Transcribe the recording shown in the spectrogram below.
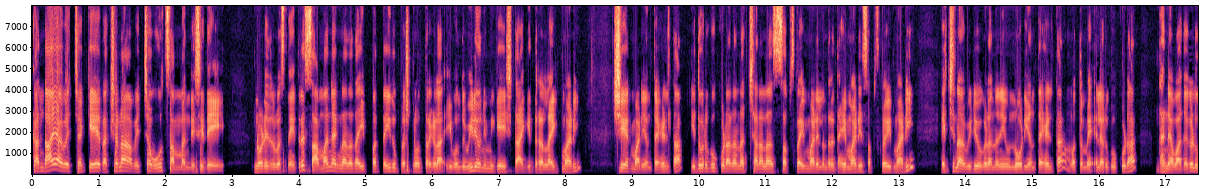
ಕಂದಾಯ ವೆಚ್ಚಕ್ಕೆ ರಕ್ಷಣಾ ವೆಚ್ಚವು ಸಂಬಂಧಿಸಿದೆ. ನೋಡಿದ್ರವ ಸ್ನೇಹಿತರೆ, ಸಾಮಾನ್ಯ ಜ್ಞಾನದ ಇಪ್ಪತ್ತೈದು ಪ್ರಶ್ನೋತ್ತರಗಳ ಈ ಒಂದು ವಿಡಿಯೋ ನಿಮಗೆ ಇಷ್ಟ ಆಗಿದ್ರೆ ಲೈಕ್ ಮಾಡಿ, ಶೇರ್ ಮಾಡಿ ಅಂತ ಹೇಳ್ತಾ, ಇದುವರೆಗೂ ಕೂಡ ನನ್ನ ಚಾನಲ್ ಸಬ್ಸ್ಕ್ರೈಬ್ ಮಾಡಿಲ್ಲ ಅಂದ್ರೆ ದಯಮಾಡಿ ಸಬ್ಸ್ಕ್ರೈಬ್ ಮಾಡಿ, ಹೆಚ್ಚಿನ ವಿಡಿಯೋಗಳನ್ನು ನೀವು ನೋಡಿ ಅಂತ ಹೇಳ್ತಾ, ಮತ್ತೊಮ್ಮೆ ಎಲ್ಲರಿಗೂ ಕೂಡ ಧನ್ಯವಾದಗಳು.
